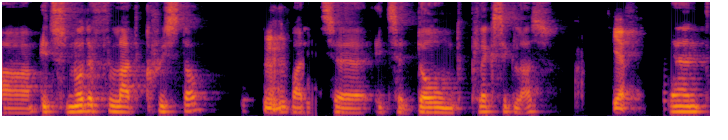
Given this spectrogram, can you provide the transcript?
Um, it's not a flat crystal, mm-hmm. but it's a it's a domed plexiglass. Yeah. And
